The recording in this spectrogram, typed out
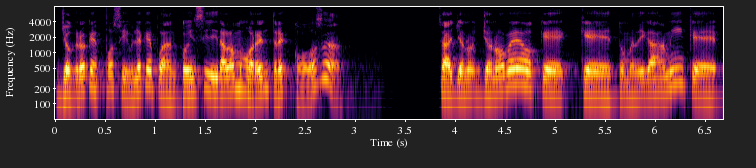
yo creo que es posible que puedan coincidir a lo mejor en tres cosas. O sea, yo no, yo no veo que, que tú me digas a mí que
